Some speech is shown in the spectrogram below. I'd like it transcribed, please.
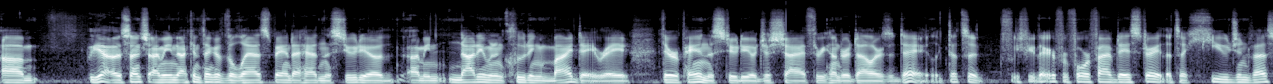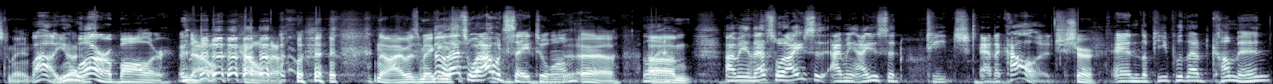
Um, yeah, essentially, I mean, I can think of the last band I had in the studio. I mean, not even including my day rate, they were paying the studio just shy of three hundred dollars a day. Like that's a if you're there for four or five days straight, that's a huge investment. Wow, you know, are a baller. No, hell no, no. I was making. no, that's what I would say to them. yeah. Um, I mean, that's what I used to. I mean, I used to teach at a college. Sure. And the people that would come in,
